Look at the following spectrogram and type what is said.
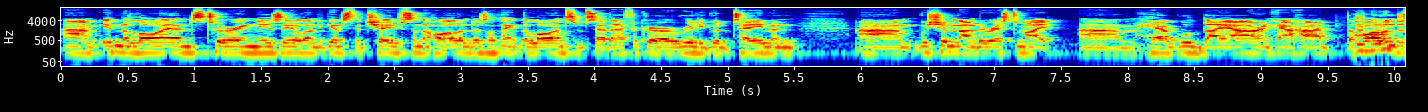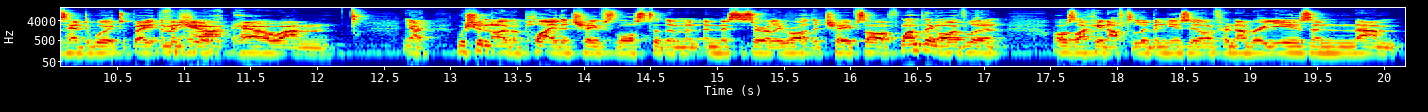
um, in the Lions touring New Zealand against the Chiefs and the Highlanders. I think the Lions from South Africa are a really good team and um, we shouldn't underestimate um, how good they are and how hard the mm-hmm. Highlanders had to work to beat them, For and sure. how how um, you know we shouldn't overplay the Chiefs' loss to them and, and, necessarily write the Chiefs off. One thing I've learned, I was lucky enough to live in New Zealand for a number of years, and um,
